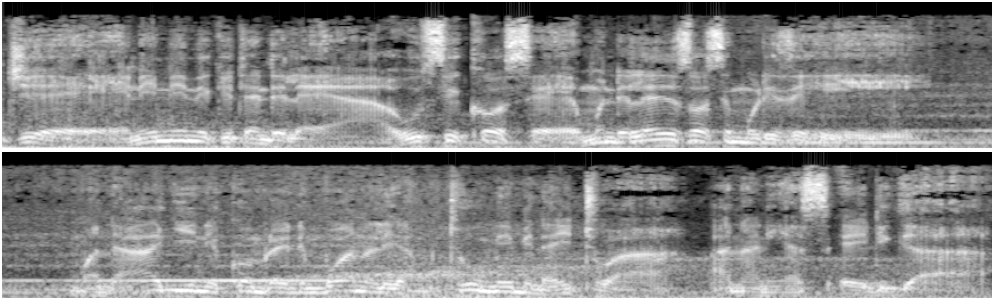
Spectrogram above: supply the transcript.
Je, ni nini kitaendelea? Usikose mwendelezo wa simulizi hii. Mwandaaji ni Comrade Mbwana Liamtu, mimi naitwa Ananias Edgar.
